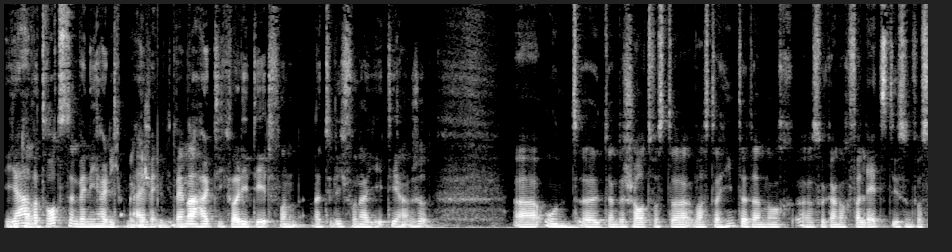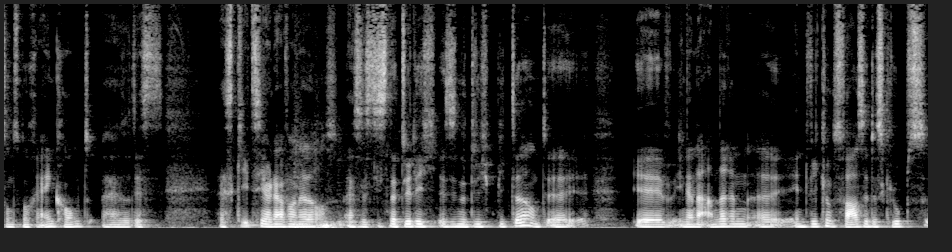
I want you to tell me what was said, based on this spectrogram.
ja, aber trotzdem, wenn ich halt, äh, wenn, wenn man halt die Qualität von natürlich von Ayeti anschaut äh, und äh, dann da schaut, was da, was dahinter dann noch äh, sogar noch verletzt ist und was sonst noch reinkommt, also das, das geht sich halt einfach nicht aus. Also es ist natürlich, es ist natürlich bitter und äh, in einer anderen Entwicklungsphase des Clubs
